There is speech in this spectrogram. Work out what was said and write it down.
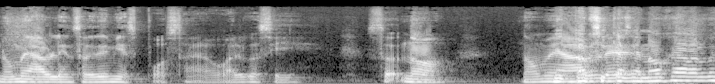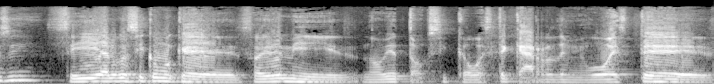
no me hablen, soy de mi esposa o algo así. So- no, no me ¿Y tóxica se hablen. enoja o algo así? Sí, algo así como que soy de mi novia tóxica o este carro de mi o este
